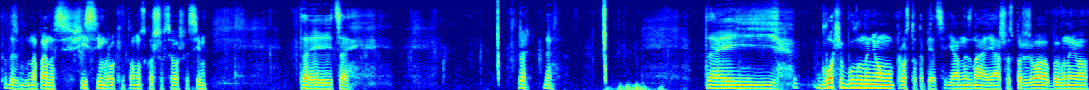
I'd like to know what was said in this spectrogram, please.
То десь, напевно, 6-7 років тому, скорше всього, що 7. Та й це. Жаль, де? Та й блохів було на ньому просто капець. Я не знаю, я щось переживав, аби вони його.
